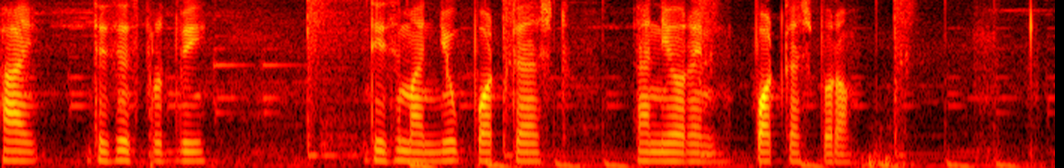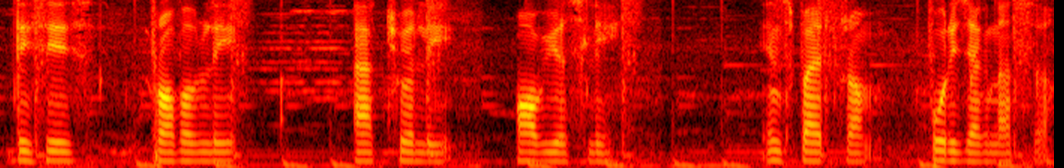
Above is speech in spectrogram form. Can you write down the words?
Hi, this is Prudvi. This is my new podcast, and you're in Podcast Puram. This is probably, actually, obviously inspired from Puri Jagannath sir.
